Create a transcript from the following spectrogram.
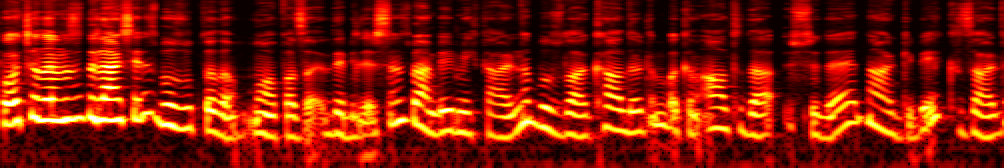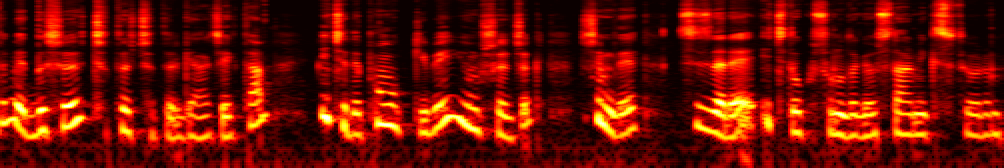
Poğaçalarınızı dilerseniz buzlukta da muhafaza edebilirsiniz. Ben bir miktarını buzluğa kaldırdım. Bakın altı da üstü de nar gibi kızardı ve dışı çıtır çıtır gerçekten. İçi de pamuk gibi yumuşacık. Şimdi sizlere iç dokusunu da göstermek istiyorum.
